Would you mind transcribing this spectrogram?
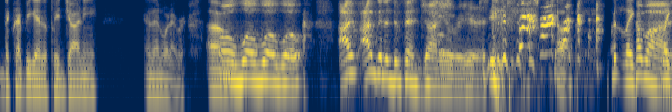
the crappy guy that played Johnny, and then whatever. Um, oh, whoa, whoa, whoa! I'm I'm gonna defend Johnny over here. no, but like, Come on. like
